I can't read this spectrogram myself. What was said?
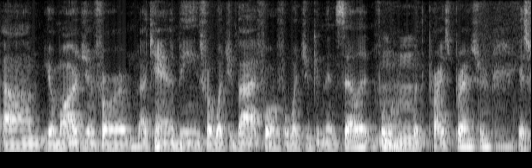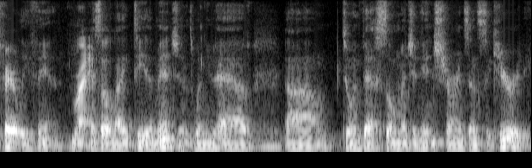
um, your margin for a can of beans for what you buy it for, for what you can then sell it for with price pressure is fairly thin. Mm-hmm. Right. And so, like Tia mentions, when you have um, to invest so much in insurance and security.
